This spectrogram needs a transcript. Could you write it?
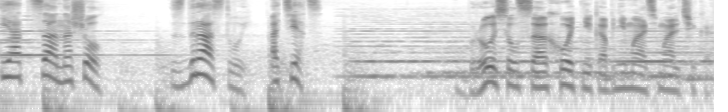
и отца нашел. Здравствуй, отец. Бросился охотник обнимать мальчика.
